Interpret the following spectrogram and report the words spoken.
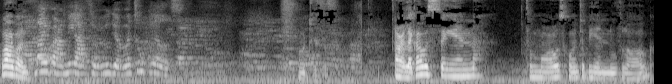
What happened? My Grammy after you give her two pills. Oh, Jesus. Alright, like I was saying, tomorrow is going to be a new vlog.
